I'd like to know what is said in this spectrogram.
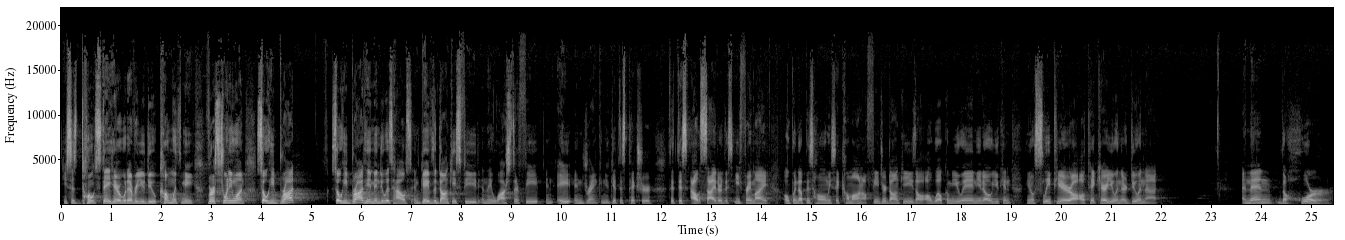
He says, Don't stay here, whatever you do. Come with me. Verse 21. So he brought so he brought him into his house and gave the donkeys feed, and they washed their feet and ate and drank. And you get this picture that this outsider, this Ephraimite, opened up his home. He said, Come on, I'll feed your donkeys, I'll, I'll welcome you in, you know, you can, you know, sleep here, I'll, I'll take care of you. And they're doing that. And then the horror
